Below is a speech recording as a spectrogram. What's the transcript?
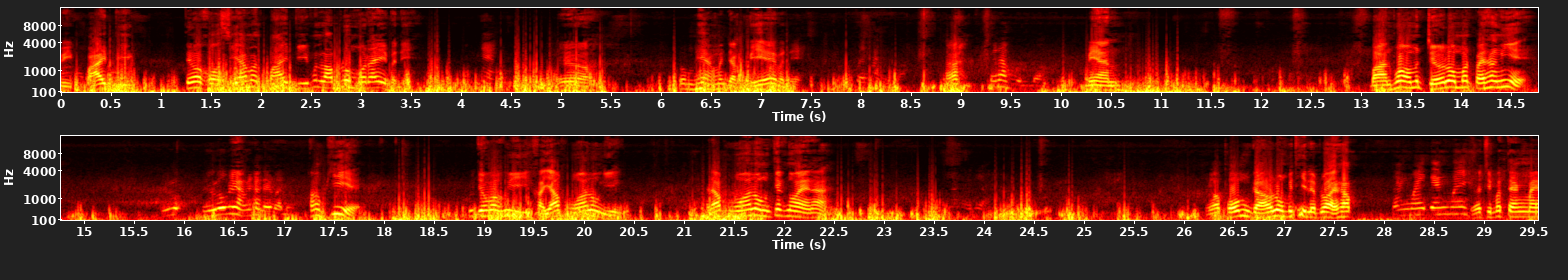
ปีกปลายปีก แต่ว่าขอเสียมันปลายปีกมันรับลมบ่ได้บัดนี้แห้งเออลมแห้งมันจากเบี้ยบัดนี้ไปทางบ่ฮะไปทางบุญบ่แม่นบ้านพ่อมันเจอลมมันไปทางนี้หรือรูปเนี่ยไม่ใช่ไหนบัดนี้ ทางพี่กูจะว่าคุยขยับหัวลงอีกขยับหัวลงจักหน่อยนะแล้วผมก็เอาลงไปที่เรียบร้อยครับแตงไหมแตงไหมเดี๋ยวจิมาแต่งใหม่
